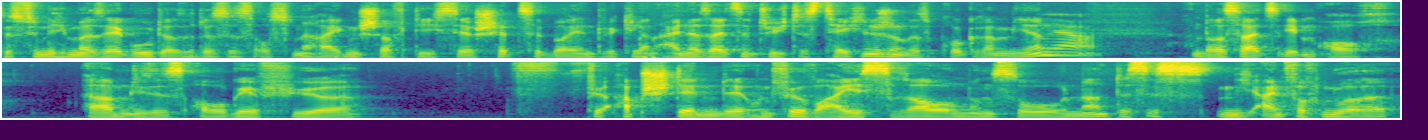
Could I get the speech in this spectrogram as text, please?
das finde ich immer sehr gut. Also das ist auch so eine Eigenschaft, die ich sehr schätze bei Entwicklern. Einerseits natürlich das Technische und das Programmieren. Ja. Andererseits eben auch ähm, dieses Auge für, für Abstände und für Weißraum und so. Ne? Das ist nicht einfach nur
